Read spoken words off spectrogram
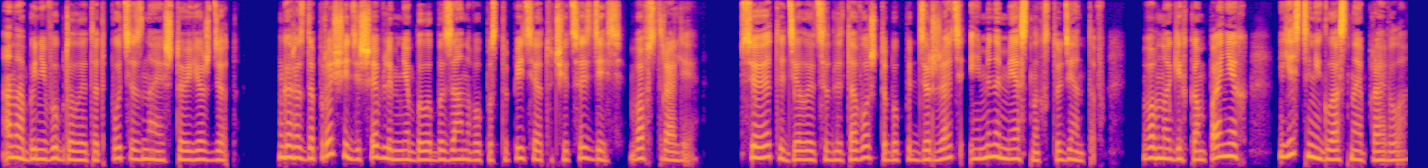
она бы не выбрала этот путь, зная, что ее ждет. Гораздо проще и дешевле мне было бы заново поступить и отучиться здесь, в Австралии. Все это делается для того, чтобы поддержать именно местных студентов. Во многих компаниях есть негласное правило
